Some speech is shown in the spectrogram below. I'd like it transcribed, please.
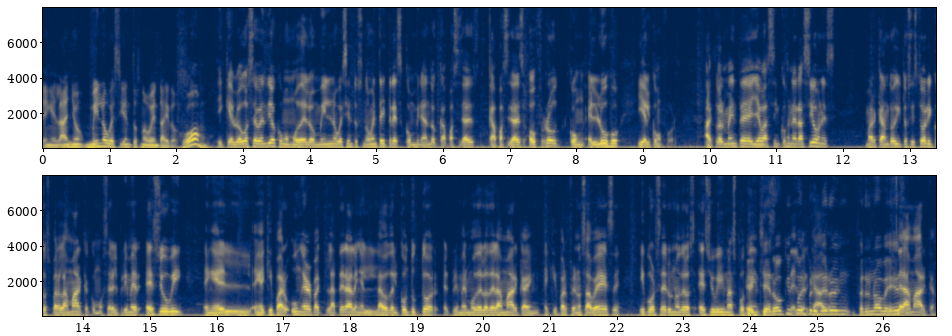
en el año 1992. ¿Cómo? y que luego se vendió como modelo 1993 combinando capacidades, capacidades off-road con el lujo y el confort. Actualmente lleva cinco generaciones, marcando hitos históricos para la marca, como ser el primer SUV en, el, en equipar un airbag lateral en el lado del conductor, el primer modelo de la marca en equipar frenos ABS y por ser uno de los SUV más El potentes Cherokee del fue el mercado. primero en freno ABS. de la marca.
